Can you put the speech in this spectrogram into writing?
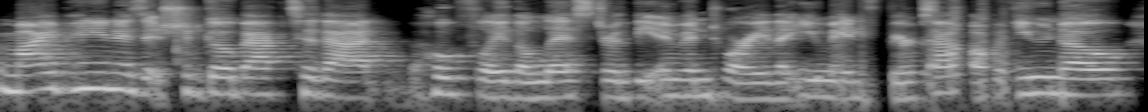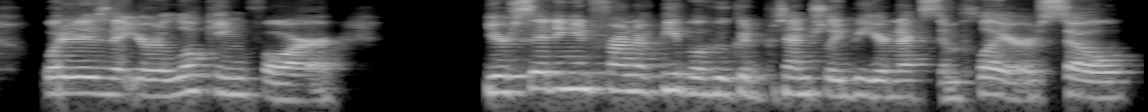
my opinion is it should go back to that hopefully the list or the inventory that you made for yourself if you know what it is that you're looking for you're sitting in front of people who could potentially be your next employer. So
